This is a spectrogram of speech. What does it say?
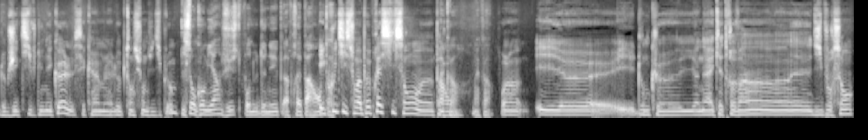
l'objectif d'une école, c'est quand même l'obtention du diplôme. Ils sont combien, juste pour nous donner après par an Écoute, ils sont à peu près 600 euh, par an. D'accord, voilà. et, euh, et, donc, euh, il y en a 90%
